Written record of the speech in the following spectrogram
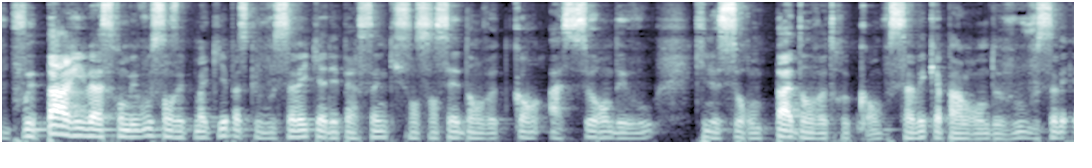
Vous pouvez pas arriver à ce rendez-vous sans être maquillé parce que vous savez qu'il y a des personnes qui sont censées être dans votre camp à ce rendez-vous, qui ne seront pas dans votre camp. Vous savez qu'elles parleront de vous, vous savez.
